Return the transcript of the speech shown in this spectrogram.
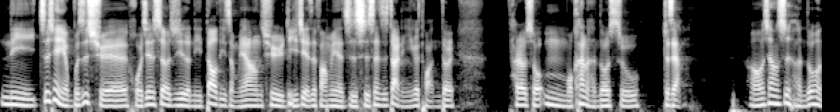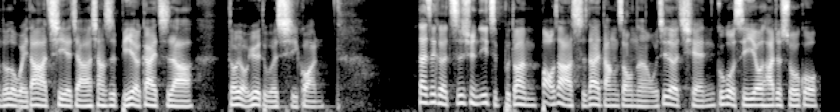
你之前也不是学火箭设计的，你到底怎么样去理解这方面的知识，甚至带领一个团队？”他就说：“嗯，我看了很多书，就这样。”然后像是很多很多的伟大的企业家，像是比尔盖茨啊，都有阅读的习惯。在这个资讯一直不断爆炸的时代当中呢，我记得前 Google CEO 他就说过，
